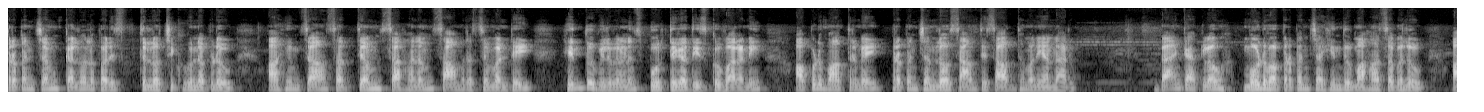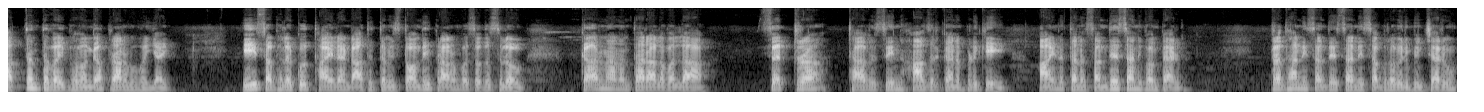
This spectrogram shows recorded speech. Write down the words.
ప్రపంచం కల్లోల పరిస్థితుల్లో చిక్కుకున్నప్పుడు అహింస సత్యం సహనం సామరస్యం వంటి హిందూ విలువలను స్ఫూర్తిగా తీసుకోవాలని అప్పుడు మాత్రమే ప్రపంచంలో శాంతి సాధ్యమని అన్నారు. బ్యాంకాక్లో మూడవ ప్రపంచ హిందూ మహాసభలు అత్యంత వైభవంగా ప్రారంభమయ్యాయి. ఈ సభలకు థాయిలాండ్ ఆతిథ్యమిస్తోంది. ప్రారంభ సదస్సులో కారణానంతరాల వల్ల సెట్రా థావిసిన్ హాజరు కానప్పటికీ ఆయన తన సందేశాన్ని పంపారు. ప్రధాని సందేశాన్ని సభలో వినిపించారు.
